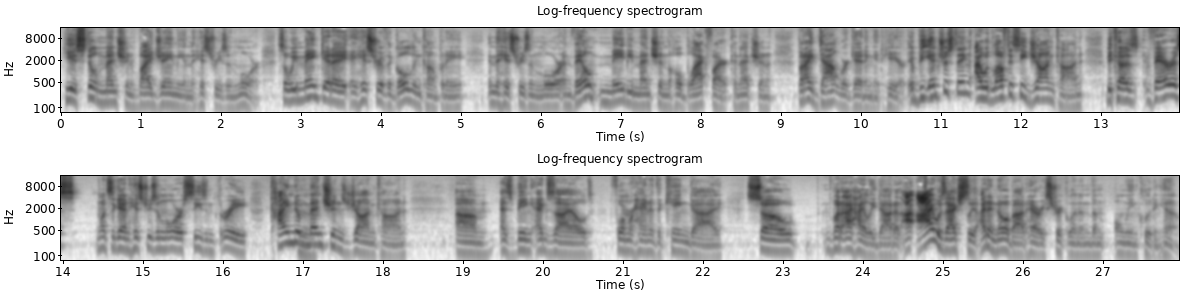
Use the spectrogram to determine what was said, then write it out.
he is still mentioned by Jaime in the Histories and Lore. So we may get a, a history of the Golden Company in the Histories and Lore, and they'll maybe mention the whole Blackfire connection, but I doubt we're getting it here. It'd be interesting. I would love to see Jon Con, because Varys, once again, Histories and Lore Season 3, kind of mentions John Con um, as being exiled, former Hand of the King guy. So, but I highly doubt it. I, I was actually I didn't know about Harry Strickland and them only including him.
